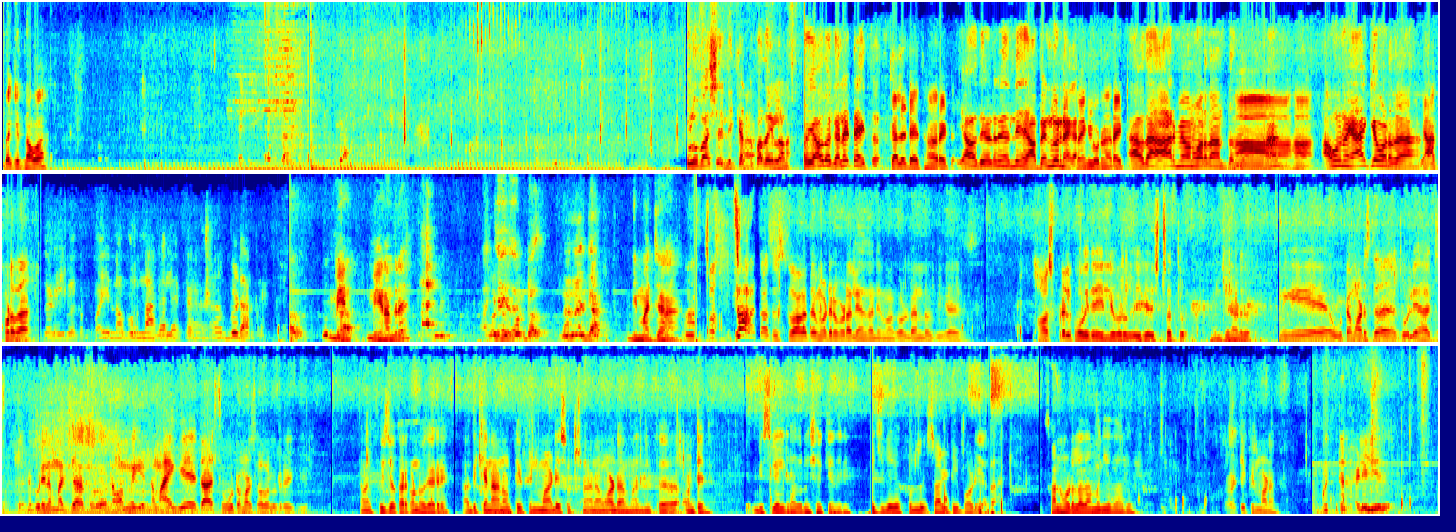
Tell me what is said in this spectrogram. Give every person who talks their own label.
Speaker 1: भाई कितना हुआ
Speaker 2: ತುಳು ಭಾಷೆಯಲ್ಲಿ ಕೆಟ್ಟ ಪದ ಇಲ್ಲ ಅಣ್ಣ ಯಾವ್ದೋ ಗಲಾಟೆ ಆಯ್ತು
Speaker 1: ಕ್ಯಾಲೆಟ್ ಆಯ್ತು ಹಾ ರೈಟ್
Speaker 2: ಯಾವ್ದು ಹೇಳ್ರಿ ಅಲ್ಲಿ ಆ, ಬೆಂಗಳೂರಿನಾಗ
Speaker 1: ಬೆಂಗಳೂರಿನ ರೈಟ್
Speaker 2: ಹೌದಾ ಆರ್ಮಿ ಅವನ್ ಹೊಡೆದ ಅಂತ
Speaker 1: ಹಾ ಹಾ
Speaker 2: ಅವನು ಯಾಕೆ ಹೊಡೆದ
Speaker 1: ಯಾಕೆ ಹೊಡೆದ
Speaker 3: ಗಳಿಬೇಕಪ್ಪ ಇನ್ನೊಬ್ರನ್ನ ಆಗಲಕ್ಕ ಬಿಡಾಕ
Speaker 1: ಮೇನ್ ಮೇನ್ ಅಂದ್ರೆ
Speaker 2: ನನ್ನ ಅಜ್ಜ.
Speaker 1: ನಿಮ್ಮ ಅಜ್ಜನ?
Speaker 2: ಸುಸ್ವಾಗತ ಬಡಲಿ ಅಂತ ನಿಮ್ಮ ಗೋಲ್ಡನ್ ಲೋಕಿ
Speaker 1: ಹಾಸ್ಪಿಟಲ್ಗೆ ಹೋಗಿದ್ರಿ ಇಲ್ಲಿವರೆಗೂ ಈಗ ಇಷ್ಟೊತ್ತು ಮುಂಚೆ ನಡೆದು. ನಮಗೆ ಊಟ ಮಾಡಿಸ್ದ ಗೋಲಿ ಹಾಕಿ ಗೋಲಿ ನಮ್ಮ ಅಜ್ಜ ಹಾಕೋದು. ನಮ್ಮ ಅಮ್ಮಿಗೆ ನಮ್ಮ ಆಯಿಗೆ ಜಾಸ್ತಿ ಊಟ ಮಾಡಿಸ್ಕೊಬಲ್ರಿ ಈಗ. ನಮ್ಮ ಫಿಸಿಯೋ ಕರ್ಕೊಂಡು ಹೋಗ್ಯಾರ್ರಿ. ಅದಕ್ಕೆ ನಾನು ಟಿಫಿನ್ ಮಾಡಿ ಸ್ವಲ್ಪ ಸ್ನಾನ ಮಾಡಮಂತ ಹೊಂಟೀನಿ. ಬಿಸಿಲಲ್ರಿ ಅದನ್ನು ಶೆಕೆ ಅದ ರೀ. ಫ್ರಿಜ್ಗೆ ಫುಲ್ ಸಾಲ್ಟಿ ಬಾಡಿ ಅದ. ಸಣ್ಣ ಹೊಡಲದ ಮನಿ ಅದ ಅದು. ಟಿಫಿನ್ ಮಾಡ ಮತ್ತೆ ಹಳಿ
